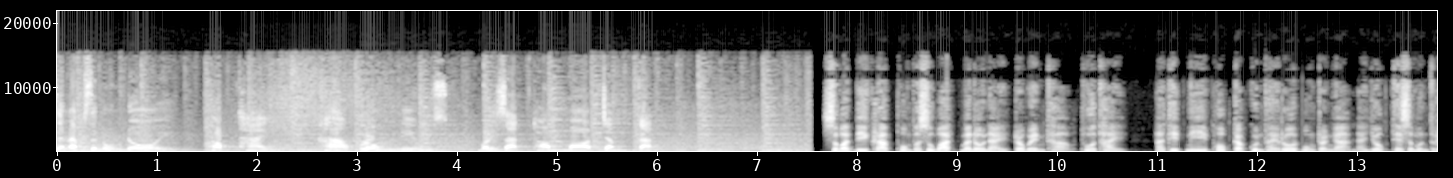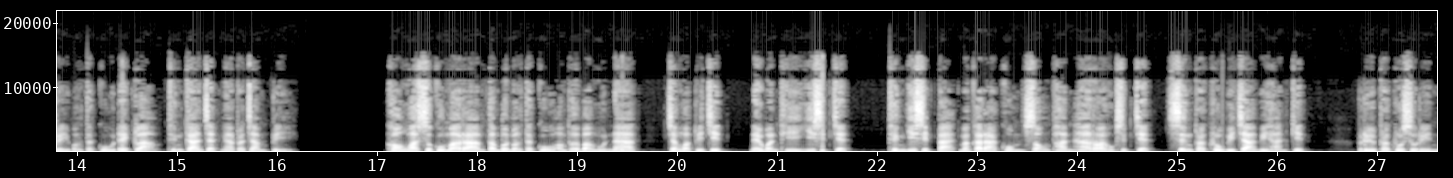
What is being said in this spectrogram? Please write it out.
สนับสนุนโดยครอบไทย ข่าวกลมนิวส์ บริษัททอมมอสจำกัด สวัสดีครับ ผมพสุวัตมโนไหนตระเวนข่าวทั่วไทย อาทิตย์นี้พบกับคุณไพโรธวงตระงานนายกเทศมนตรีวังตะกูได้กล่าว ถึงการจัดงานประจำปี ของวัดสุกุมารามตำบลวังตะกูอำเภอบางมูลนาค จังหวัดพิจิตรในวันที่ 27 ถึง 28 มกราคม 2567 ซึ่งพระครูวิจารวิหารกิจ หรือพระครูสุริน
